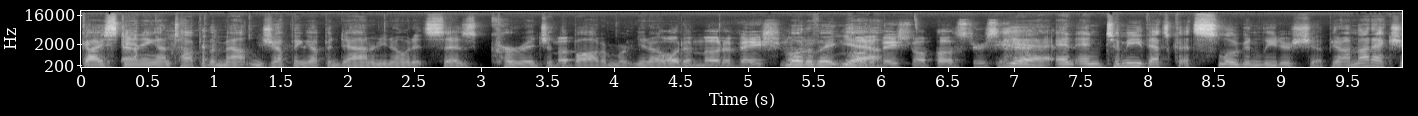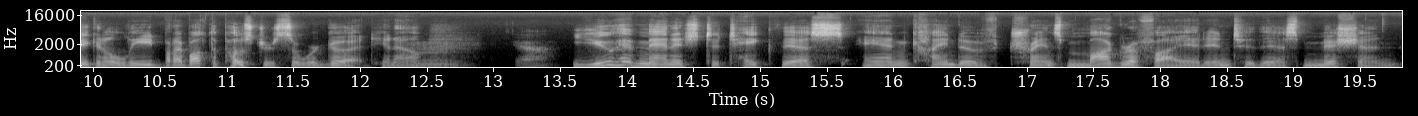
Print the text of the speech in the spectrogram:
guy standing on top of the mountain jumping up and down, and you know, and it says courage at the bottom, or you know, what a motivational Motivate- yeah. motivational posters yeah, yeah, and and to me that's that's slogan leadership. You know, I'm not actually going to lead, but I bought the posters, so we're good. You know, Mm, yeah. you have managed to take this and kind of transmogrify it into this mission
